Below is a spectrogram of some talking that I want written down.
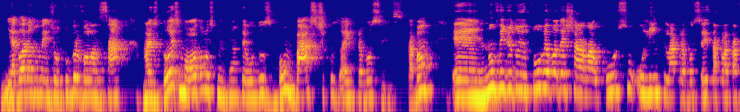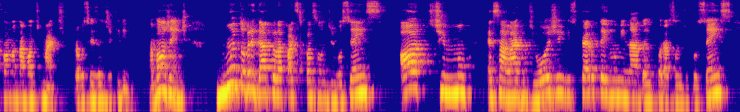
E agora, no mês de outubro, eu vou lançar mais dois módulos com conteúdos bombásticos aí para vocês, tá bom? É, no vídeo do YouTube, eu vou deixar lá o curso, o link lá para vocês da plataforma da Hotmart, para vocês adquirirem, tá bom, gente? Muito obrigada pela participação de vocês. Ótimo essa live de hoje. Espero ter iluminado aí o coração de vocês.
